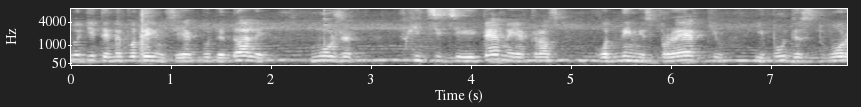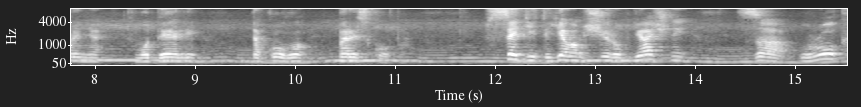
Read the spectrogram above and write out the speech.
Ну, діти, ми подивимося, як буде далі. Може, в кінці цієї теми якраз одним із проєктів і буде створення моделі такого перископа. Все, діти, я вам щиро вдячний за урок.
